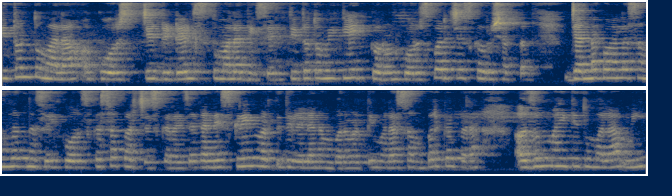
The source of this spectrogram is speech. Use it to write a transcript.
तिथून तुम्हाला कोर्सचे डिटेल्स तुम्हाला दिसेल. तिथं तुम्ही क्लिक करून कोर्स परचेस करू शकतात ज्यांना कोणाला समजत नसेल कोर्स कसा परचेस करायचा त्यांनी स्क्रीनवरती दिलेल्या नंबरवरती मला संपर्क करा. अजून माहिती तुम्हाला मी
